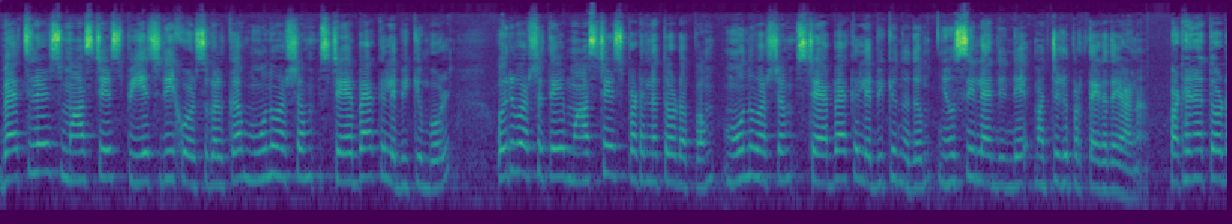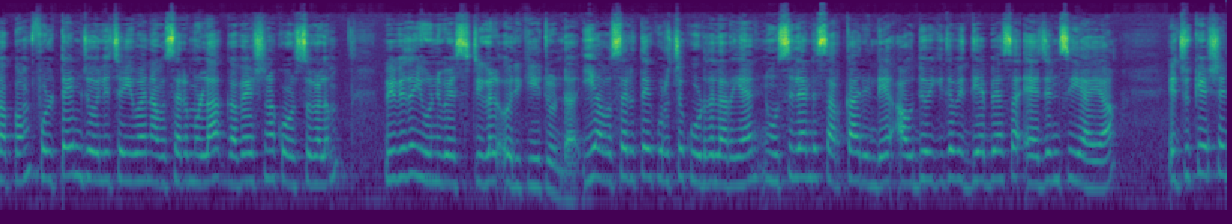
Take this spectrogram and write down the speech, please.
Bachelors masters P H D കോഴ്സുകൾക്ക് മൂന്ന് വർഷം സ്റ്റേ ബാക്ക് ലഭിക്കുമ്പോൾ ഒരു വർഷത്തെ മാസ്റ്റേഴ്സ് പഠനത്തോടൊപ്പം മൂന്ന് വർഷം സ്റ്റേ ബാക്ക് ലഭിക്കുന്നതും ന്യൂസിലാൻഡിന്റെ മറ്റൊരു പ്രത്യേകതയാണ്. പഠനത്തോടൊപ്പം ഫുൾ ടൈം ജോലി ചെയ്യുവാൻ അവസരമുള്ള ഗവേഷണ കോഴ്സുകളും വിവിധ യൂണിവേഴ്സിറ്റികൾ ഒരുക്കിയിട്ടുണ്ട്. ഈ അവസരത്തെക്കുറിച്ച് കൂടുതൽ അറിയാൻ ന്യൂസിലാൻഡ് സർക്കാരിന്റെ ഔദ്യോഗിക വിദ്യാഭ്യാസ ഏജൻസിയായ എഡ്യൂക്കേഷൻ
